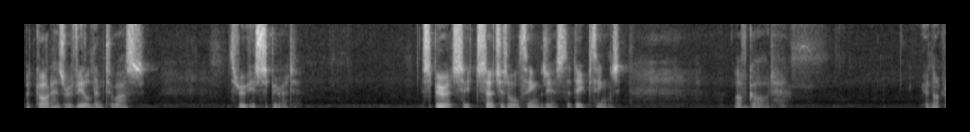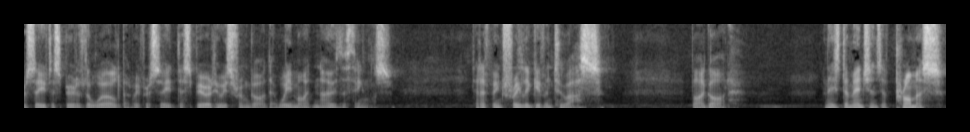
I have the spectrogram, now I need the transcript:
But God has revealed them to us through his Spirit. The Spirit searches all things, yes, the deep things of God. We have not received the Spirit of the world, but we've received the Spirit who is from God, that we might know the things that have been freely given to us by God. And these dimensions of promise,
